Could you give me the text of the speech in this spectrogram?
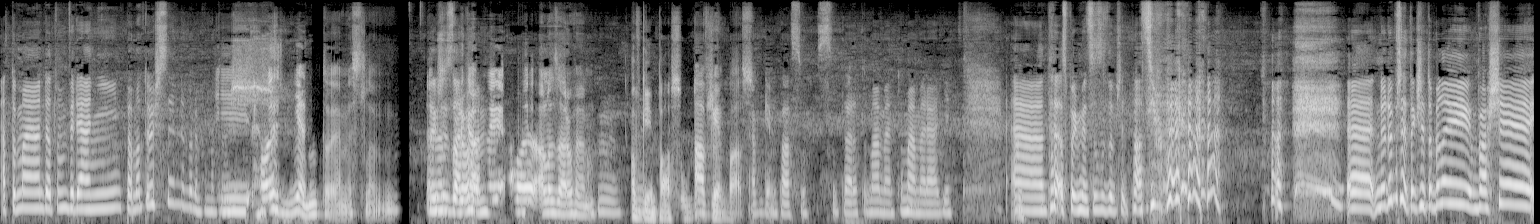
A to má datum vydání, pamatuješ si nebo nepamatuješ? Hele, říjen to je, myslím. Takže za rohem. Ale, ale za rohem. Hmm. A v Game Passu. A v Game Passu. A v Game Passu. Super, to máme, to máme rádi. A teda aspoň my, co se to předplácíme. Eh, no dobře, takže to byly vaše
